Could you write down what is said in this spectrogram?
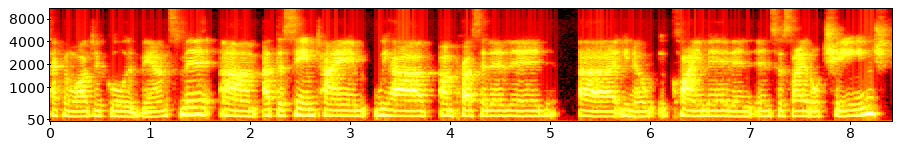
technological advancement. Um, at the same time, we have unprecedented, uh, you know, climate and, and societal change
